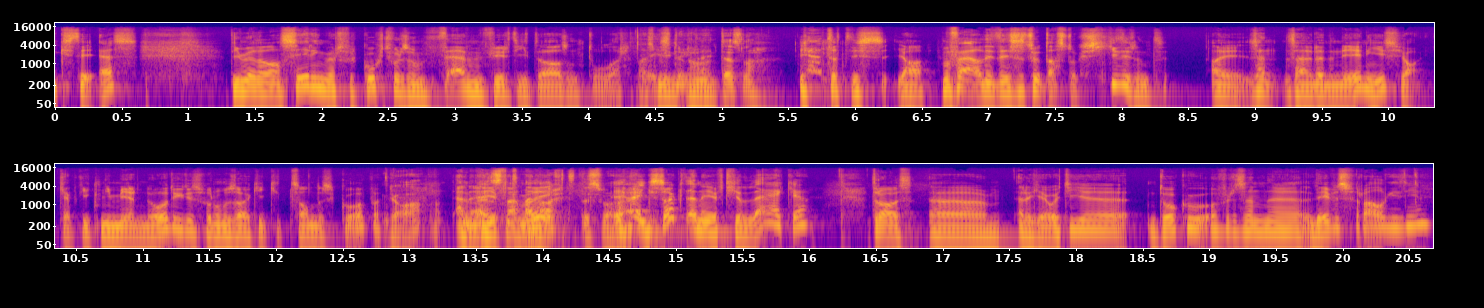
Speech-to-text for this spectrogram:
XTS, die bij de lancering werd verkocht voor zo'n 45.000 dollar. Dat is minder dan een Tesla. Ja, dat is... Ja. Maar fijn, dit is, dat is toch schitterend? Allee, zijn, zijn redenering is, ja, ik heb ik niet meer nodig, dus waarom zou ik iets anders kopen? Ja, en hij mens naar mijn hart, dat is waar. Ja, exact. En hij heeft gelijk, hè. Trouwens, eh, heb jij ooit die eh, docu over zijn eh, levensverhaal gezien?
